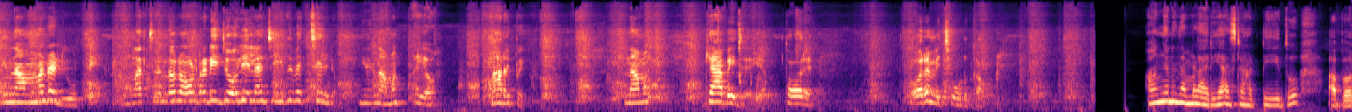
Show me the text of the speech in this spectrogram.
ഇനി നമ്മുടെ ഡ്യൂട്ടി നമ്മൾ അച്ഛൻ എന്തോ ഓൾറെഡി ജോലിയെല്ലാം ചെയ്ത് വെച്ചല്ലോ. ഇനി നമുക്കയോ മാറിപ്പോയി. നമുക്ക് ക്യാബേജ് ചെയ്യാം. തോരൻ. തോരൻ വെച്ച് കൊടുക്കാം. അങ്ങനെ നമ്മൾ അരിയാൻ സ്റ്റാർട്ട് ചെയ്തു. അപ്പോൾ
